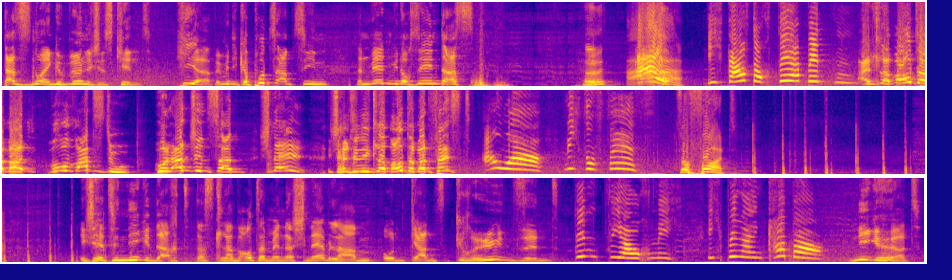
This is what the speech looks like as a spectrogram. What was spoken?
Das ist nur ein gewöhnliches Kind. Hier, wenn wir die Kapuze abziehen, dann werden wir doch sehen, dass... Hä? Ah! Ich darf doch sehr bitten! Ein Klabautermann! Worauf wartest du? Hol Anjin-san! Schnell! Ich halte den Klabautermann fest! Aua! Nicht so fest! Sofort! Ich hätte nie gedacht, dass Klabautermänner Schnäbel haben und ganz grün sind. Sind sie auch nicht. Ich bin ein Kappa. Nie gehört.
